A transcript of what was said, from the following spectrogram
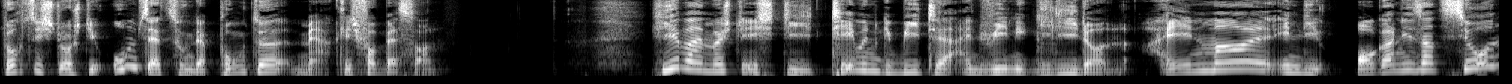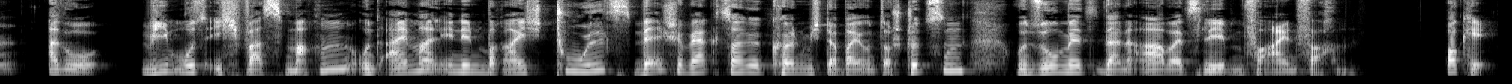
wird sich durch die Umsetzung der Punkte merklich verbessern. Hierbei möchte ich die Themengebiete ein wenig gliedern. Einmal in die Organisation, also wie muss ich was machen und einmal in den Bereich Tools, welche Werkzeuge können mich dabei unterstützen und somit dein Arbeitsleben vereinfachen. Okay,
